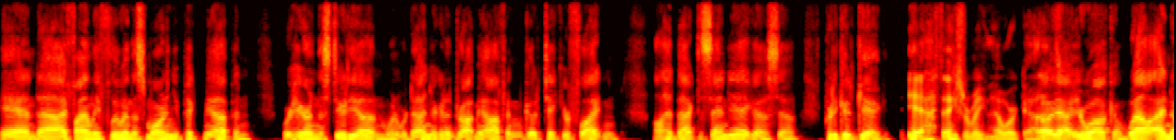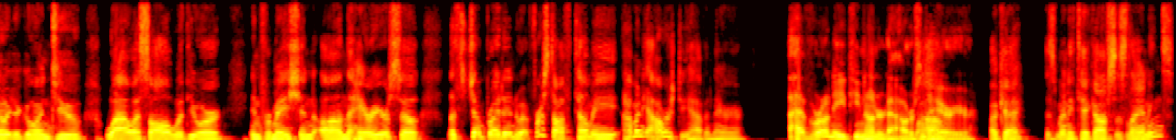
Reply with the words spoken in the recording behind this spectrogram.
And uh, I finally flew in this morning. You picked me up, and we're here in the studio. And when we're done, you're going to drop me off and go take your flight, and I'll head back to San Diego. So, pretty good gig. yeah, thanks for making that work out. oh, That's yeah, good. you're welcome. Well, I know you're going to wow us all with your information on the Harrier. So, let's jump right into it. First off, tell me how many hours do you have in the Harrier? I have around 1,800 hours in the Harrier. Okay. As many takeoffs as landings?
